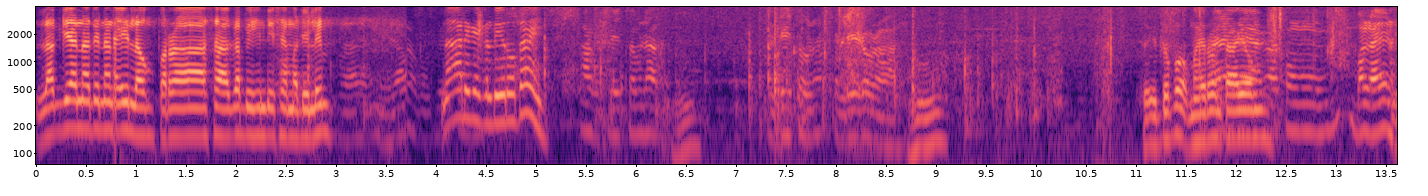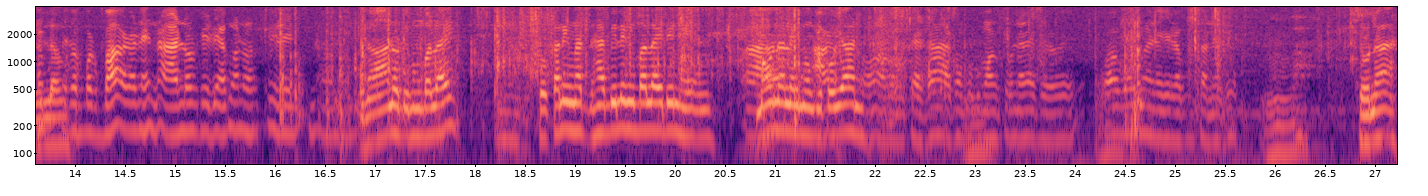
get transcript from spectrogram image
lagyan natin ng ilaw para sa gabi hindi siya madilim. Naari kay kaldero tay. Ako dito na. Dito na, kaliro na. So, ito po, mayroon tayong Akong balay na Ilaw. itong pagbaga na ano, kili ano, kili. ano. Inaano di mong balay? So kaning habiling balay din eh. Mao na lang mong gipuyan. Oo, ako kaya akong pagkumangko na ito. Wag mo man nagilabutan nito. So na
